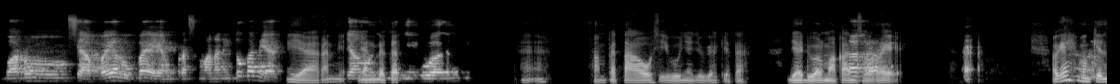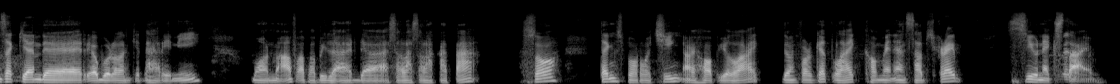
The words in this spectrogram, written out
warung siapa ya? Lupa ya yang prasmanan itu kan ya? Iya kan yang, yang dekat sampai tahu si ibunya juga kita jadwal makan sore. Oke, okay, mungkin sekian dari obrolan kita hari ini. Mohon maaf apabila ada salah-salah kata. So, thanks for watching. I hope you like. Don't forget like, comment, and subscribe. See you next time.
